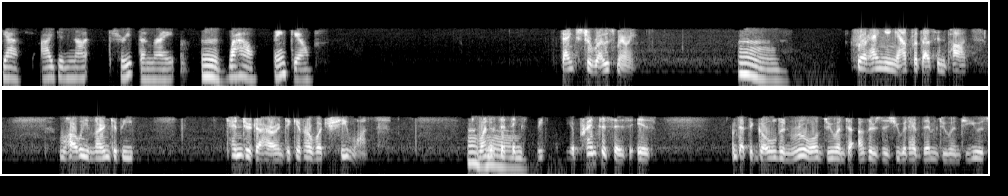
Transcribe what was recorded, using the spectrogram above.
yes, I did not treat them right. Mm, wow, thank you. Thanks to Rosemary Mm. for hanging out with us in pots while we learn to be tender to her and to give her what she wants. One of the Mhm. things we tell the apprentices is that the golden rule, do unto others as you would have them do unto you, is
